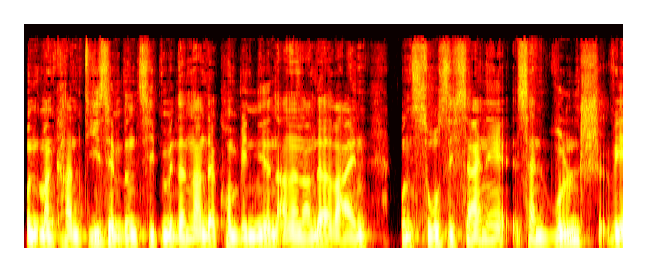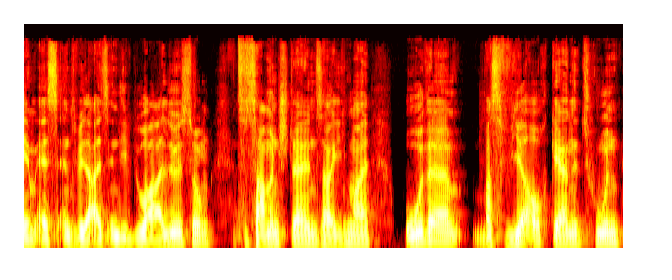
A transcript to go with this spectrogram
und man kann diese im Prinzip miteinander kombinieren, aneinander rein und so sich seine, sein Wunsch WMS entweder als Individuallösung zusammenstellen, sage ich mal, oder was wir auch gerne tun,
